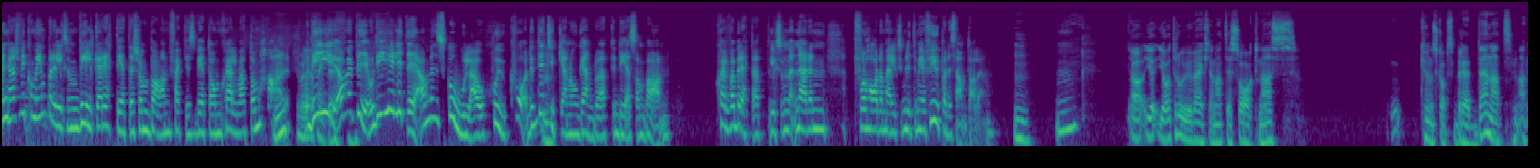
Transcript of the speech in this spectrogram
Men kanske vi kommer in på det, liksom, vilka rättigheter som barn faktiskt vet om själva att de har. Mm, det var det och, det är ju, ja, men, och det är ju lite ja, men skola och sjukvård. Det Mm. tycker jag nog ändå att det är det som barn själva berättar. Att, liksom, när den får ha de här liksom, lite mer fördjupade samtalen. Ja, jag, jag tror ju verkligen att det saknas kunskapsbredden att, att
